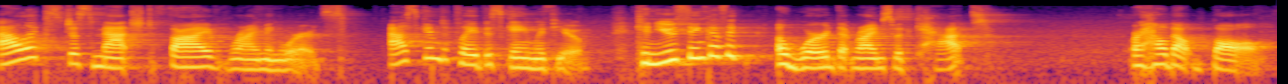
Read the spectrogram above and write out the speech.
Alex just matched five rhyming words. Ask him to play this game with you. Can you think of a, a word that rhymes with cat? Or how about ball?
